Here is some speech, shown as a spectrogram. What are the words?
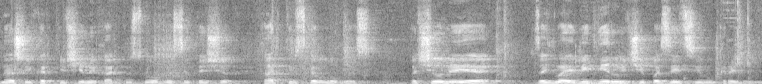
нашої Харківщини, Харківської області, те, що Харківська область очолює, займає лідируючі позиції в Україні.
